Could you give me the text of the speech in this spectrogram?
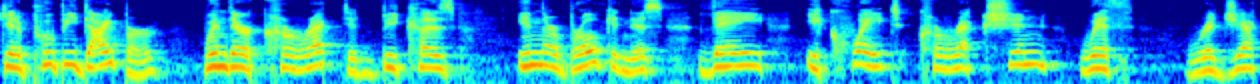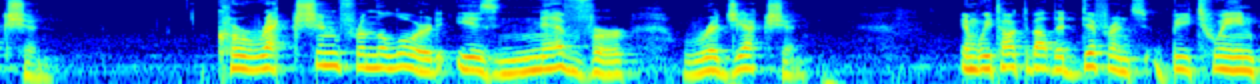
get a poopy diaper when they're corrected because in their brokenness, they equate correction with rejection. Correction from the Lord is never rejection. And we talked about the difference between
